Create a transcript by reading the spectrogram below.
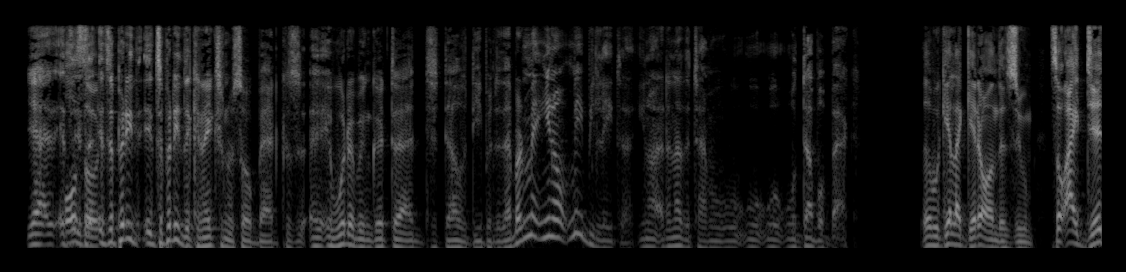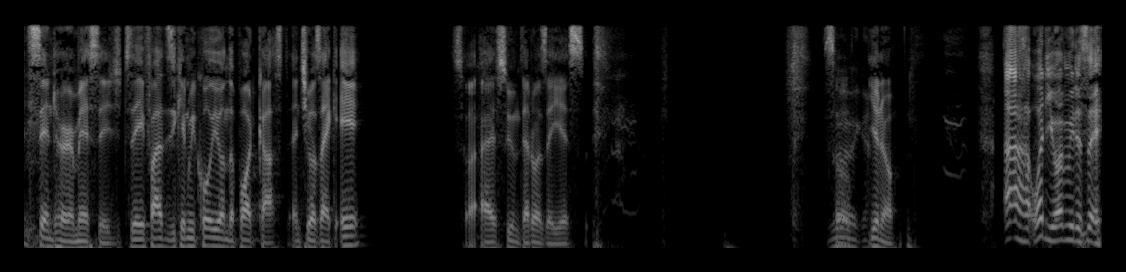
Yeah, it's, Also- it's, a, it's a pity. It's a pity the connection was so bad because it would have been good to, uh, to delve deep into that. But may, you know, maybe later. You know, at another time we'll, we'll, we'll double back. We get like get her on the Zoom. So I did send her a message to say, Fadzi, can we call you on the podcast? And she was like, eh. So I assumed that was a yes. so you know, ah, what do you want me to say?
